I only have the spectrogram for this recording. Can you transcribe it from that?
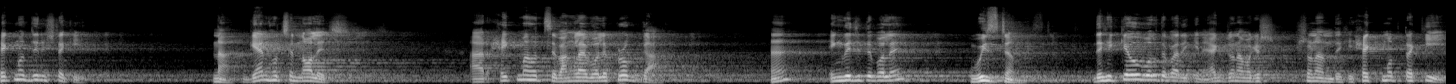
হেকমত জিনিসটা কি? না, জ্ঞান হচ্ছে নলেজ আর হেকমা হচ্ছে বাংলায় বলে প্রজ্ঞা। হ্যাঁ? ইংরেজিতে বলে উইজডম দেখি কেউ বলতে পারে কিনা? একজন আমাকে শোনান দেখি, হেকমতটা কি?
